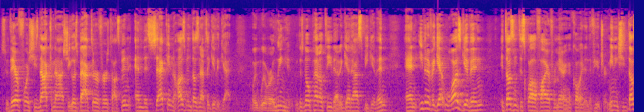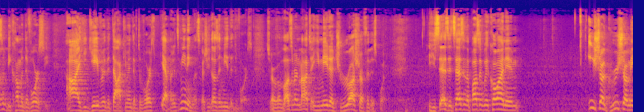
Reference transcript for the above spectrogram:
So therefore, she's not kanash. She goes back to her first husband, and the second husband doesn't have to give a get. We, we were lenient. There's no penalty that a get has to be given, and even if a get was given, it doesn't disqualify her from marrying a Kohen in the future. Meaning she doesn't become a divorcee. He gave her the document of divorce. Yeah, but it's meaningless because she doesn't need the divorce. So Rav Lazar ben Mata, he made a drasha for this point. He says, it says in the pasuk with Kohanim, Isha grusha me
